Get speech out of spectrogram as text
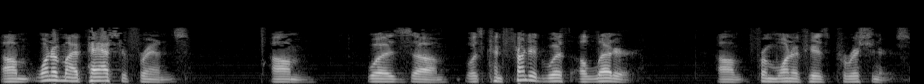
Um, one of my pastor friends um, was um, was confronted with a letter um, from one of his parishioners,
